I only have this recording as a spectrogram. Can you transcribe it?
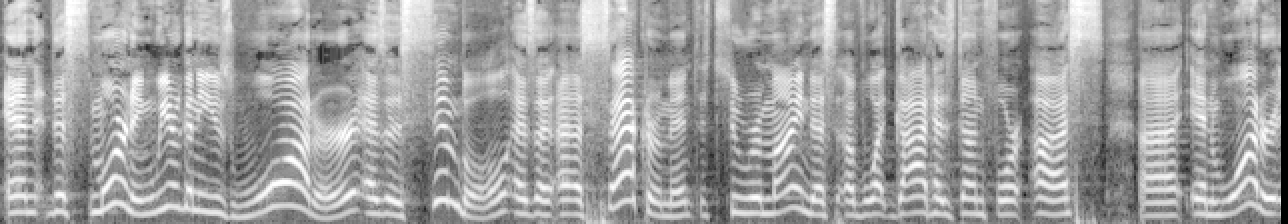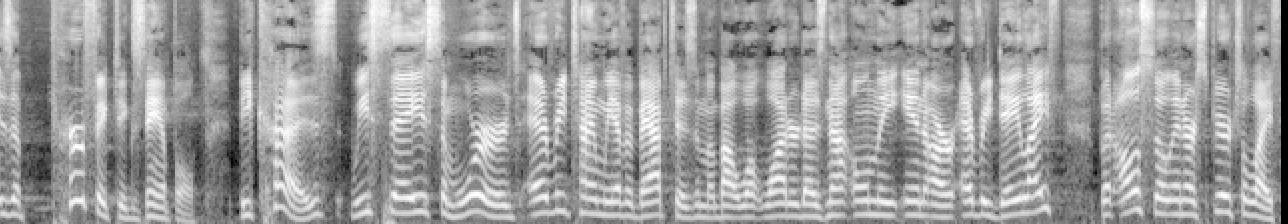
And this morning, we are going to use water as a symbol, as a, a sacrament to remind us of what God has done for us. Uh, and water is a perfect example because we say some words every time we have a baptism about what water does, not only in our everyday life, but also in our spiritual life.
